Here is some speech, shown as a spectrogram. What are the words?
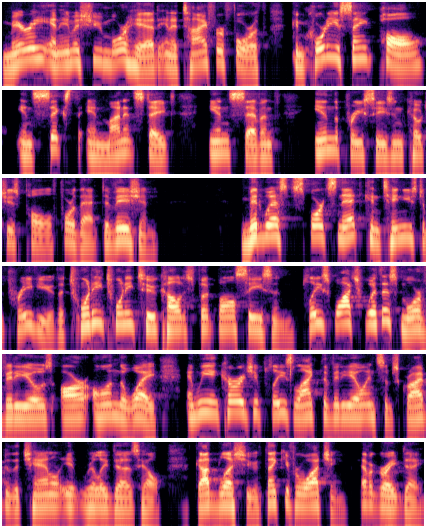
Mary and MSU Moorhead in a tie for fourth, Concordia St. Paul in sixth, and Minot State in seventh in the preseason coaches poll for that division. Midwest Sportsnet continues to preview the 2022 college football season. Please watch with us. More videos are on the way. And we encourage you, please like the video and subscribe to the channel. It really does help. God bless you. Thank you for watching. Have a great day.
